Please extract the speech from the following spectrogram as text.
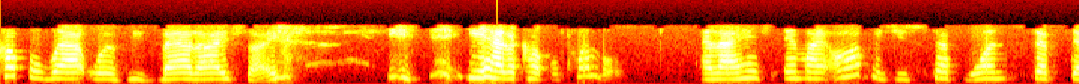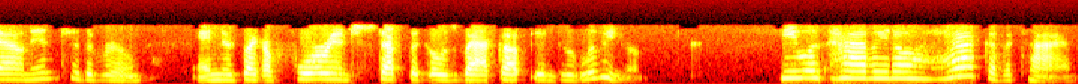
couple that with his bad eyesight, he, he had a couple tumbles. And I, in my office, you step one step down into the room, and there's like a four-inch step that goes back up into the living room. He was having a heck of a time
